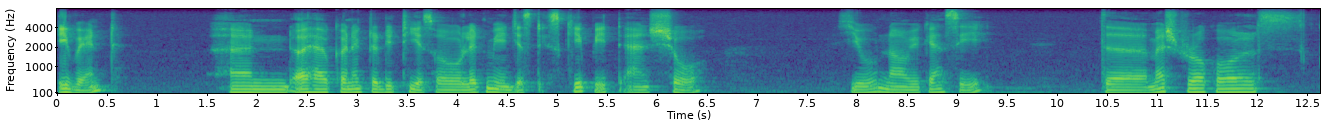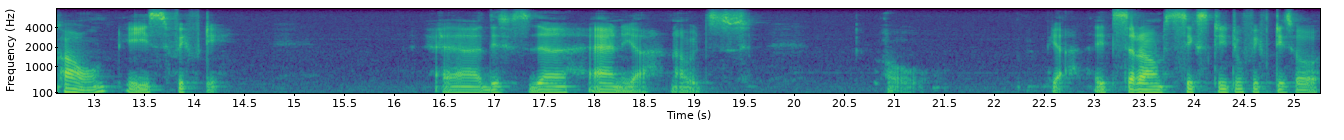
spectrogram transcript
event and I have connected it here. So let me just skip it and show you now you can see the mesh draw calls count is 50 uh, this is the and yeah now it's oh yeah it's around 60 to 50 so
